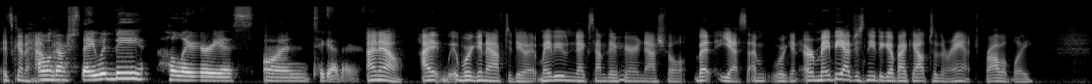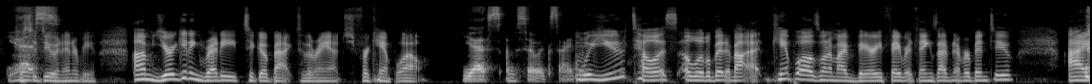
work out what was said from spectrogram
It's going to happen. Oh my gosh, they would be hilarious on together. I know. I we're gonna have to do it. Maybe next time they're here in Nashville. But yes, I'm we're gonna or maybe I just need to go back out to the ranch, probably. Yes. Just to do an interview. Um, you're getting ready to go back to the ranch for Camp Well. Yes, I'm so excited. Will you tell us a little bit about Camp Well is one of my very favorite things I've never been to. I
